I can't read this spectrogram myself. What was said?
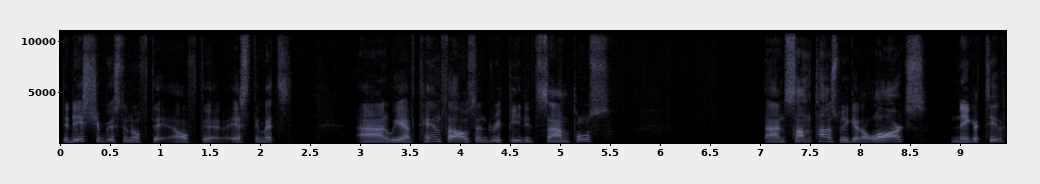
the distribution of the, of the estimates and we have 10,000 repeated samples and sometimes we get a large negative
